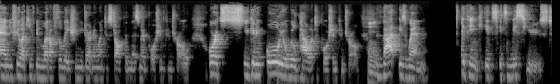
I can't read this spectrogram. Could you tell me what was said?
and you feel like you've been let off the leash and you don't know when to stop and there's no portion control or it's you're giving all your willpower to portion control. Hmm. that is when i think it's it's misused.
